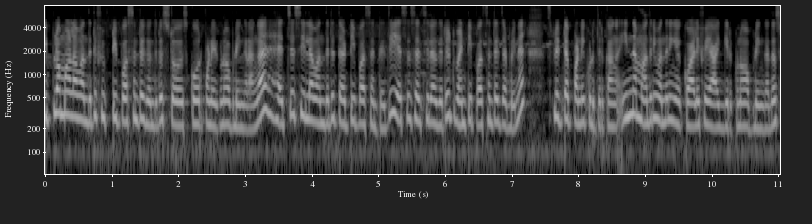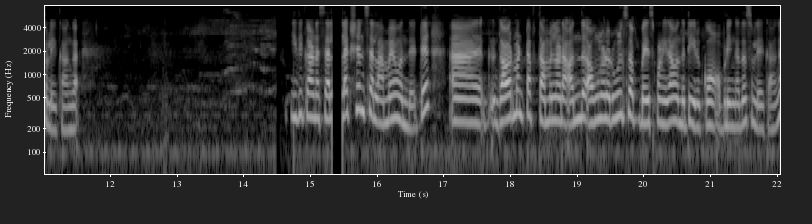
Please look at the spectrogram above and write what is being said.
டிப்ளமாவில் வந்துட்டு ஃபிஃப்டி பர்சன்டேஜ் வந்துட்டு ஸ்டோ ஸ்கோர் பண்ணியிருக்கணும் அப்படிங்கிறாங்க. ஹெச்எஸ்சியில் வந்துட்டு தேர்ட்டி பர்சன்டேஜ் எஸ்எஸ்எல்சியில் வந்துட்டு டுவெண்ட்டி பர்சன்டேஜ் அப்படின்னு ஸ்ப்ளிட் அப் பண்ணி கொடுத்துருக்காங்க. இந்த மாதிரி வந்து நீங்கள் குவாலிஃபை ஆகியிருக்கணும் அப்படிங்கிறத சொல்லியிருக்காங்க. இதுக்கான செல கலெக்ஷன்ஸ் எல்லாமே வந்துட்டு கவர்மெண்ட் ஆஃப் தமிழ்நாடு அந்த அவங்களோட ரூல்ஸை பேஸ் பண்ணி தான் வந்துட்டு இருக்கும் அப்படிங்கிறத சொல்லியிருக்காங்க.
